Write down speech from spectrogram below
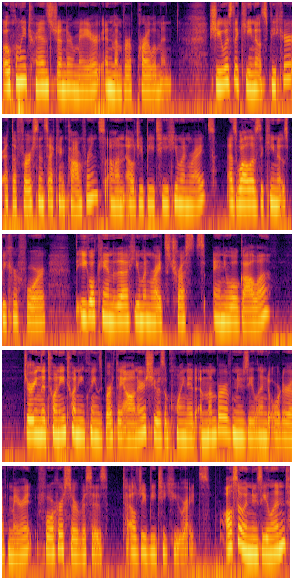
openly transgender mayor and member of parliament. She was the keynote speaker at the first and second conference on LGBT human rights, as well as the keynote speaker for the Egale Canada Human Rights Trust's annual gala. During the 2020 Queen's Birthday Honours, she was appointed a member of New Zealand Order of Merit for her services to LGBTQ rights. Also in New Zealand,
